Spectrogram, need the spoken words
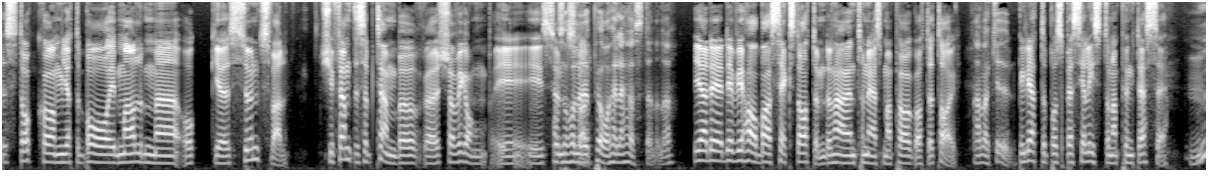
eh, Stockholm, Göteborg, Malmö och eh, Sundsvall. 25 september eh, kör vi igång i, i Och så Sundsvall. håller det på hela hösten eller? Ja, det, det, vi har bara sex datum. Den här är en turné som har pågått ett tag. Ja vad kul. Biljetter på specialisterna.se. Mm.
